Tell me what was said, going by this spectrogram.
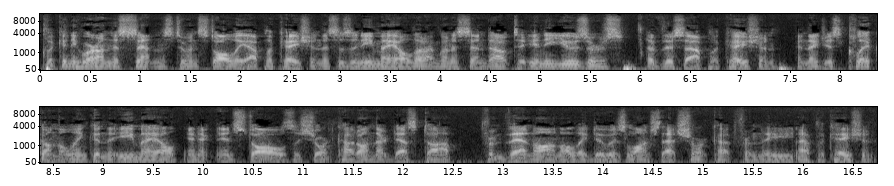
Click anywhere on this sentence to install the application. This is an email that I'm going to send out to any users of this application and they just click on the link in the email and it installs a shortcut on their desktop From then on, all they do is launch that shortcut from the application.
